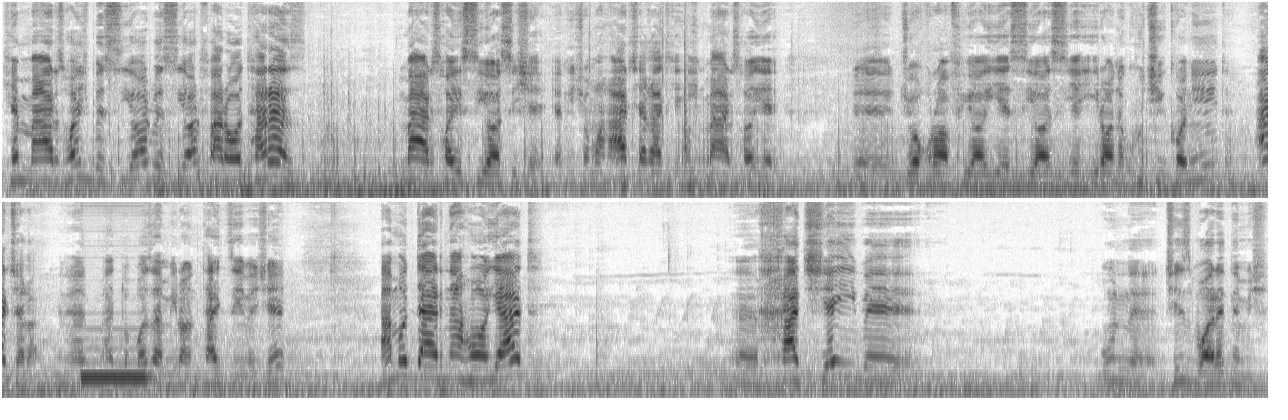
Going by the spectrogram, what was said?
که مرزهایش بسیار بسیار فراتر از مرزهای سیاسیشه. یعنی شما هر چقدر که این مرزهای جغرافیایی سیاسی ایران رو کوچیک کنید هر چقدر. یعنی حتی بازم ایران تجزیه بشه. اما در نهایت خدشه ای به اون چیز وارد نمیشه.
